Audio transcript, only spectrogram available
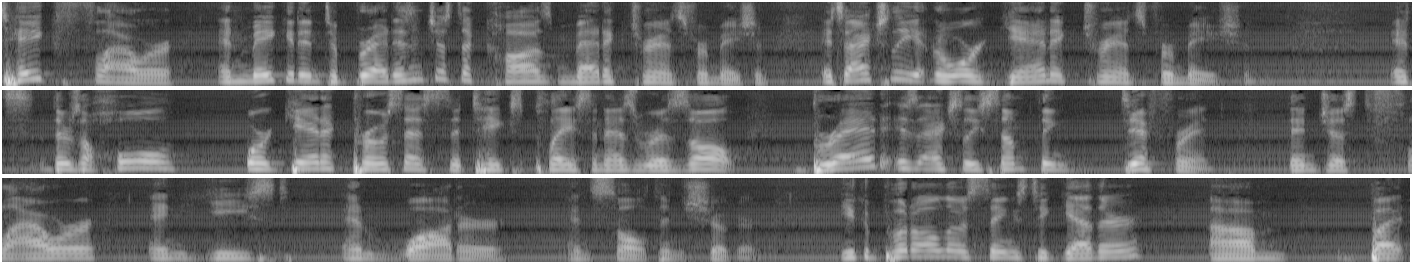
take flour and make it into bread isn't just a cosmetic transformation, it's actually an organic transformation. It's, there's a whole organic process that takes place, and as a result, bread is actually something different than just flour and yeast and water and salt and sugar. You can put all those things together, um, but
